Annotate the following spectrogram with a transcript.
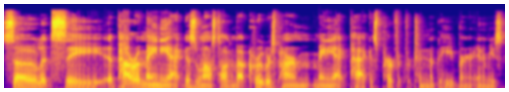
So let's see. Pyromaniac. This is what I was talking about. Krueger's Pyromaniac pack is perfect for tuning up the heat, your enemies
